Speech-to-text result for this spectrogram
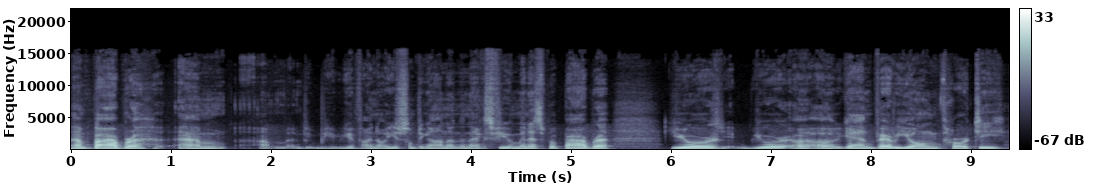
And Barbara, um, um, I know you've something on in the next few minutes, but Barbara, you're you're uh, uh, again very young, thirty,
